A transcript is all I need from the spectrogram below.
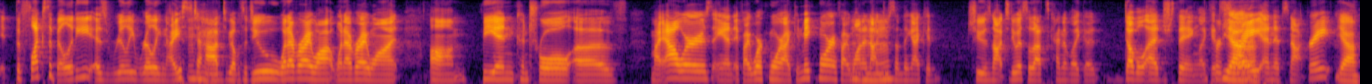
it, the flexibility is really really nice to have to be able to do whatever I want whenever I want, um, be in control of my hours, and if I work more, I can make more. If I want to not do something, I could choose not to do it. So that's kind of like a double edged thing. Like it's sure. great and it's not great. Yeah.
